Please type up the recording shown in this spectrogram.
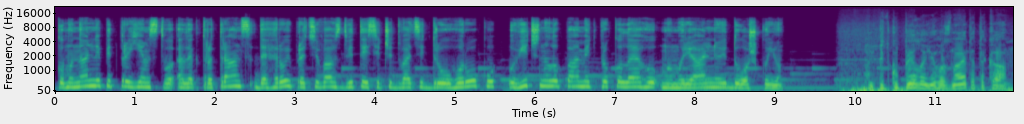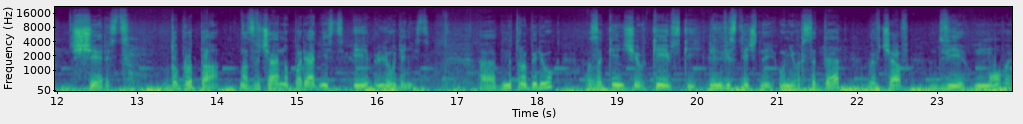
Комунальне підприємство Електротранс, де герой працював з 2022 року, увічнило пам'ять про колегу меморіальною дошкою. Підкупила його, знаєте, така щирість, доброта, надзвичайно порядність і людяність. Е, Дмитро Бірюк закінчив Київський лінгвістичний університет, вивчав дві мови:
